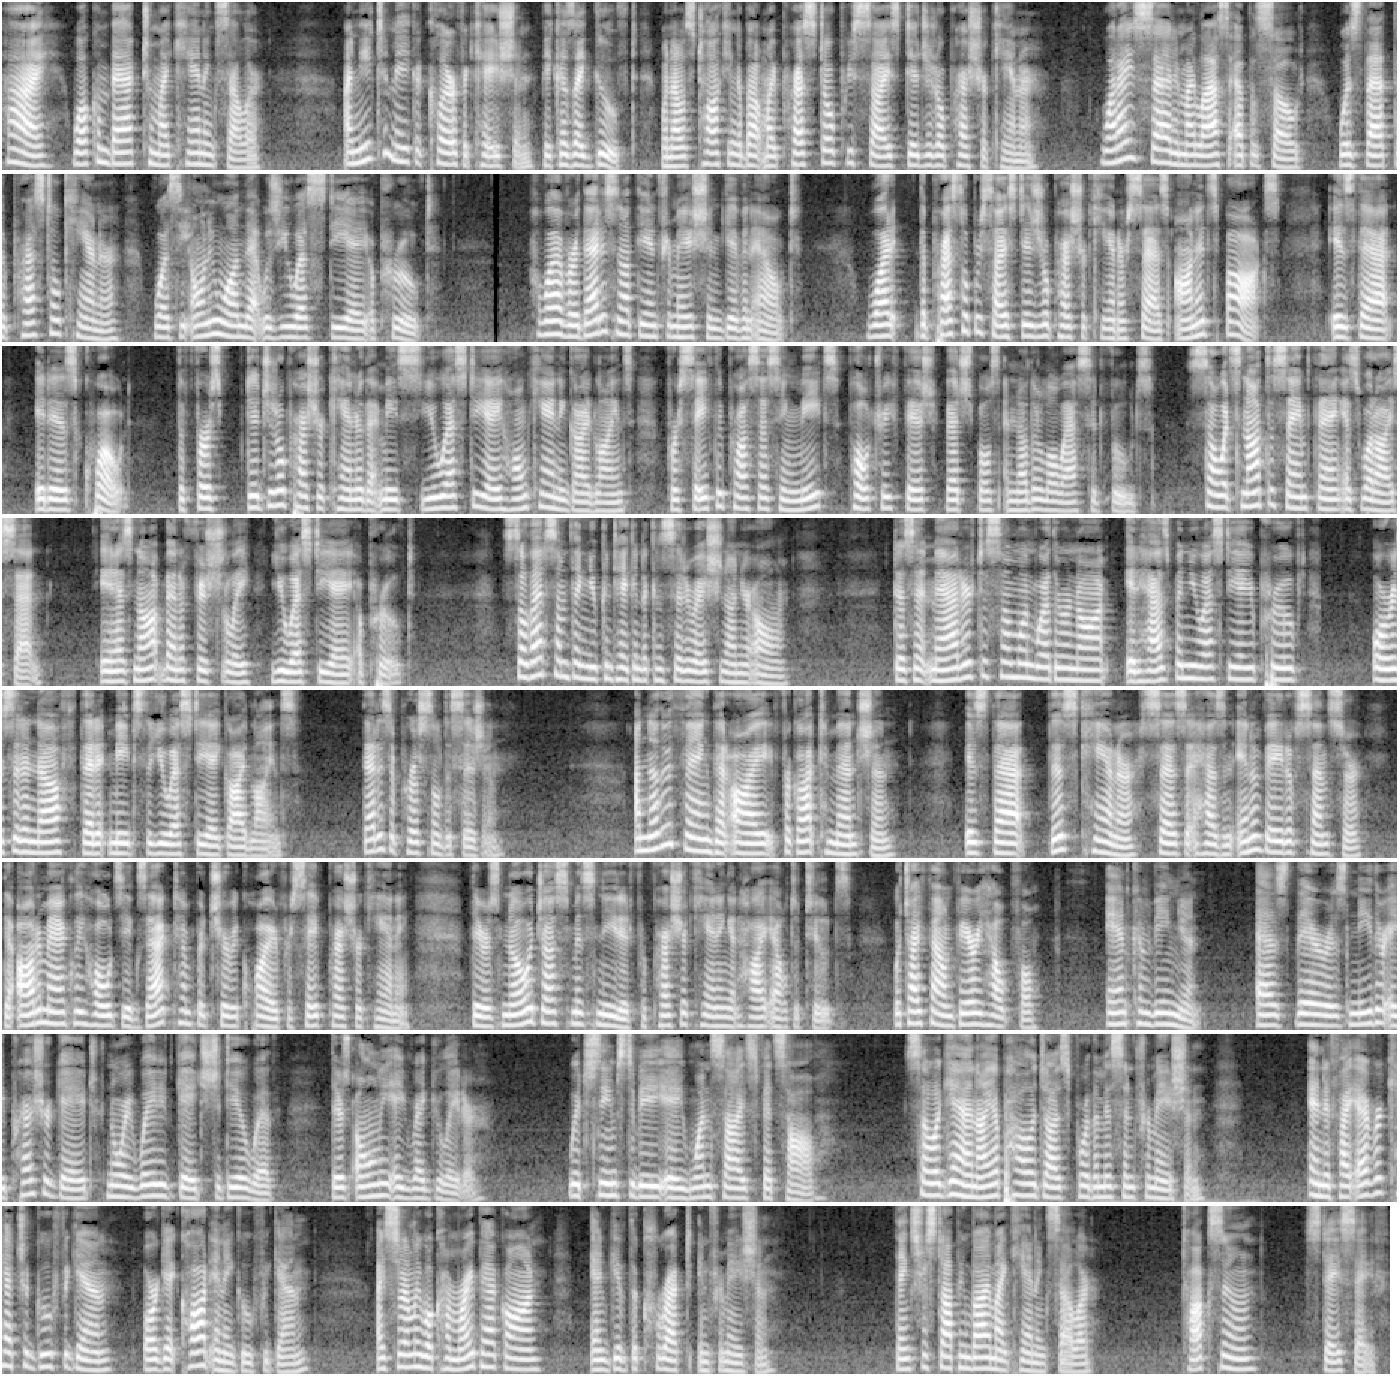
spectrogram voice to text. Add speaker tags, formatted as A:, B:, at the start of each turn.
A: Hi, welcome back to my canning cellar. I need to make a clarification because I goofed when I was talking about my Presto Precise digital pressure canner. What I said in my last episode was that the Presto canner was the only one that was USDA approved. However, that is not the information given out. What the Presto Precise digital pressure canner says on its box is that it is, quote, the first digital pressure canner that meets USDA home canning guidelines for safely processing meats, poultry, fish, vegetables, and other low acid foods. So it's not the same thing as what I said. It has not been officially USDA approved. So that's something you can take into consideration on your own. Does it matter to someone whether or not it has been USDA approved, or is it enough that it meets the USDA guidelines? That is a personal decision. Another thing that I forgot to mention is that this canner says it has an innovative sensor that automatically holds the exact temperature required for safe pressure canning. There is no adjustments needed for pressure canning at high altitudes, which I found very helpful and convenient as there is neither a pressure gauge nor a weighted gauge to deal with. There's only a regulator, which seems to be a one size fits all. So, again, I apologize for the misinformation. And if I ever catch a goof again, or get caught in a goof again, I certainly will come right back on and give the correct information. Thanks for stopping by my canning cellar. Talk soon. Stay safe.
